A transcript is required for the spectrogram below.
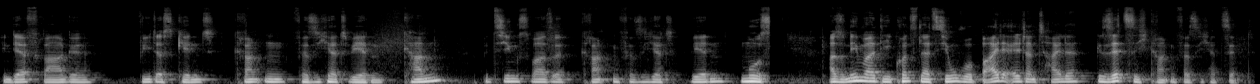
in der Frage, wie das Kind krankenversichert werden kann bzw. krankenversichert werden muss. Also nehmen wir die Konstellation, wo beide Elternteile gesetzlich krankenversichert sind.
